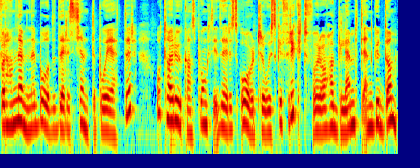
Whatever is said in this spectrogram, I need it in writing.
For han nevner både deres kjente poeter og tar utgangspunkt i deres overtroiske frykt for å ha glemt en guddom.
